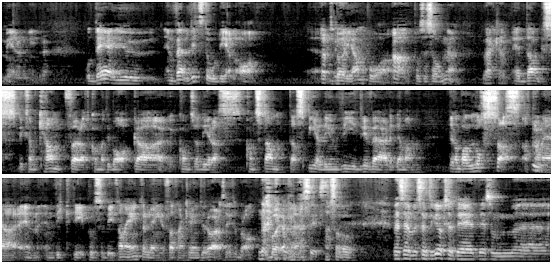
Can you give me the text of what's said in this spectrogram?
Mer eller mindre. Och det är ju en väldigt stor del av eh, början på, Ja. på säsongen. Verkligen. Är Dougs liksom, kamp för att komma tillbaka kontra deras konstanta spel. Det är ju en vidrig värld där man där de bara låtsas att han är en, en viktig pusselbit. Han är inte det längre för att han kan ju inte röra sig så bra. Nej, precis. Alltså, Men sen, men sen tycker jag också att det, det som, eh,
